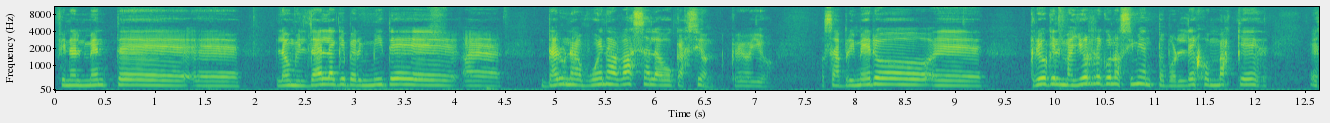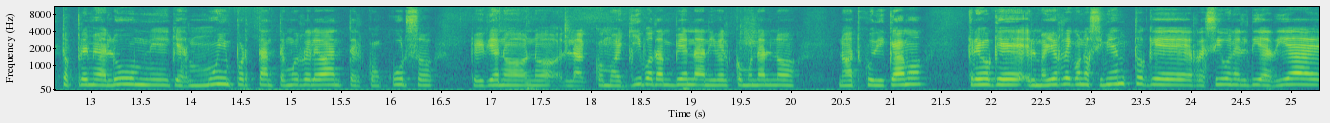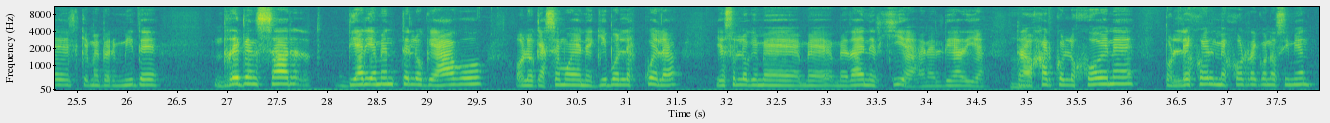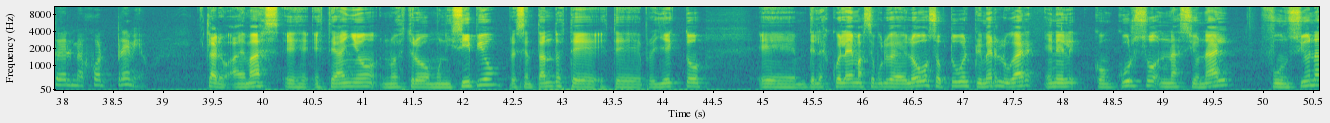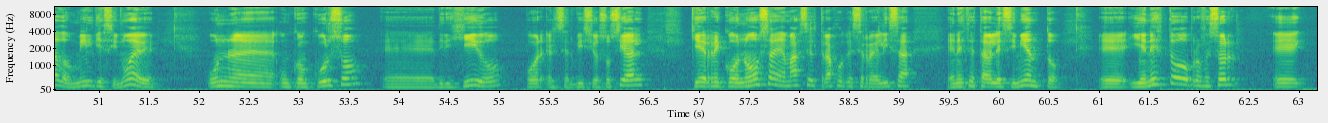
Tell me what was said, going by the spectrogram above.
finalmente eh, la humildad es la que permite eh, dar una buena base a la vocación, creo yo. O sea, primero, eh, creo que el mayor reconocimiento, por lejos más que estos premios alumni, que es muy importante, muy relevante, el concurso, que hoy día no, no como equipo también a nivel comunal no nos adjudicamos, creo que el mayor reconocimiento que recibo en el día a día es el que me permite repensar diariamente lo que hago o lo que hacemos en equipo en la escuela y eso es lo que me, me, da energía en el día a día. Mm. Trabajar con los jóvenes, por lejos, es el mejor reconocimiento, el mejor premio. Claro, además eh, este año nuestro municipio, presentando este, este proyecto eh, de la Escuela de Sepúlveda de Lobos, obtuvo el primer lugar en el concurso nacional Funciona 2019, un, eh, un concurso eh, dirigido por el Servicio Social que reconoce además el trabajo que se realiza en este establecimiento. Eh, y en esto, profesor,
